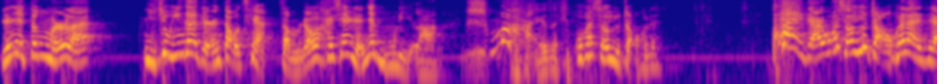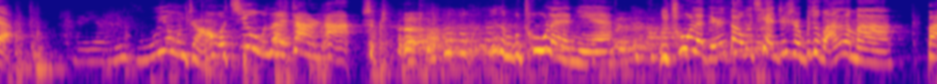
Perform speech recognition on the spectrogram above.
人家登门来，你就应该给人道歉。怎么着还嫌人家无理了？什么孩子？给我把小雨找回来！快点，给我把小雨找回来去！哎呀，您不用找，我就在这儿呢。是，你怎么不出来呀、你？你出来给人道个歉，这事儿不就完了吗？本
